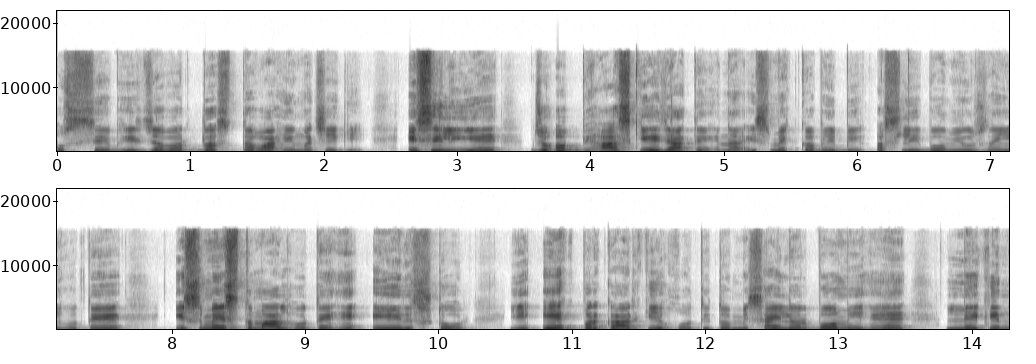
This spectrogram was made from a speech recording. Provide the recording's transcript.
उससे भी ज़बरदस्त तबाही मचेगी। इसीलिए जो अभ्यास किए जाते हैं ना, इसमें कभी भी असली बोम यूज़ नहीं होते। इसमें इस्तेमाल होते हैं एयर स्टोर ये एक प्रकार की होती तो मिसाइल और बोम ही है, लेकिन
